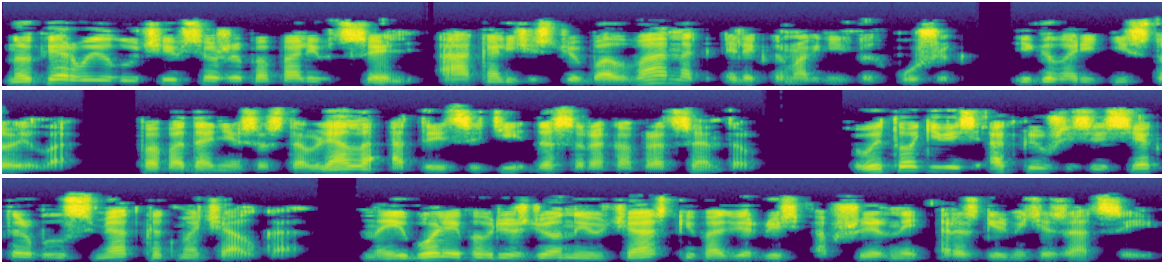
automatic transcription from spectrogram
Но первые лучи все же попали в цель, а о количестве болванок электромагнитных пушек и говорить не стоило. Попадание составляло от 30 до 40%. В итоге весь открывшийся сектор был смят как мочалка. Наиболее поврежденные участки подверглись обширной разгерметизации.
